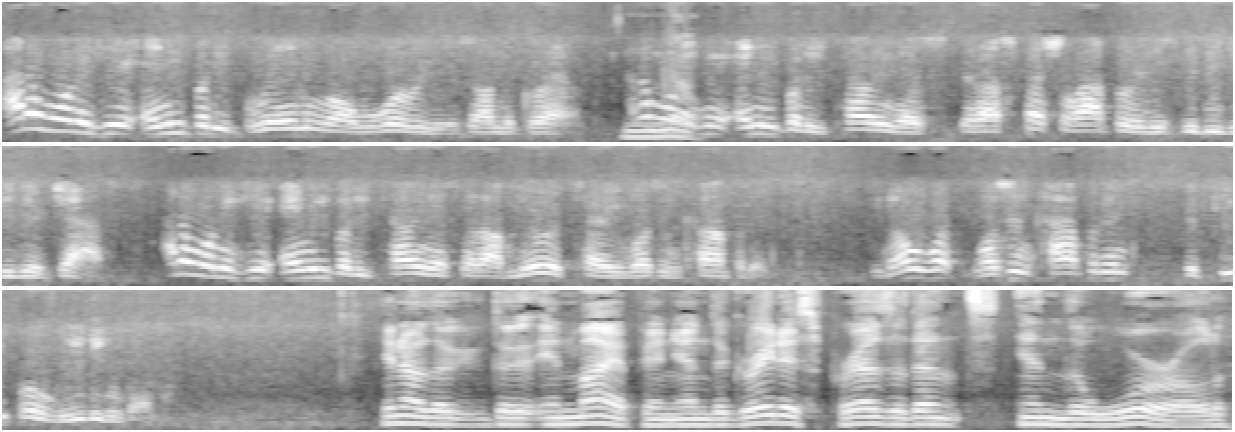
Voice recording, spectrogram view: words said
I don't want to hear anybody blaming our warriors on the ground. I don't want to hear anybody telling us that our special operators didn't do their job. I don't want to hear anybody telling us that our military wasn't competent. You know what wasn't competent? The people leading them. You know, the, the in my opinion, the greatest presidents in the world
